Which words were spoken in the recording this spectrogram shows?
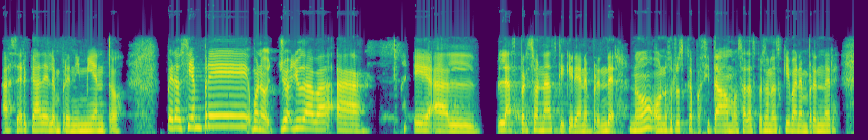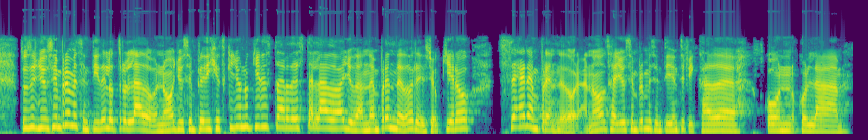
acerca del emprendimiento. Pero siempre, bueno, yo ayudaba a, eh, al las personas que querían emprender, ¿no? O nosotros capacitábamos a las personas que iban a emprender. Entonces yo siempre me sentí del otro lado, ¿no? Yo siempre dije, es que yo no quiero estar de este lado ayudando a emprendedores, yo quiero ser emprendedora, ¿no? O sea, yo siempre me sentí identificada con, con la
